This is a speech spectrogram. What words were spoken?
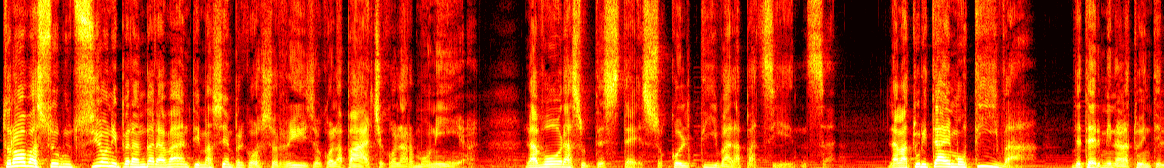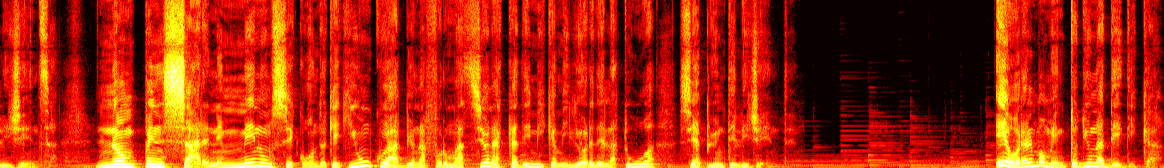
Trova soluzioni per andare avanti, ma sempre col sorriso, con la pace, con l'armonia. Lavora su te stesso, coltiva la pazienza. La maturità emotiva determina la tua intelligenza. Non pensare nemmeno un secondo che chiunque abbia una formazione accademica migliore della tua sia più intelligente. E ora è il momento di una dedica.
